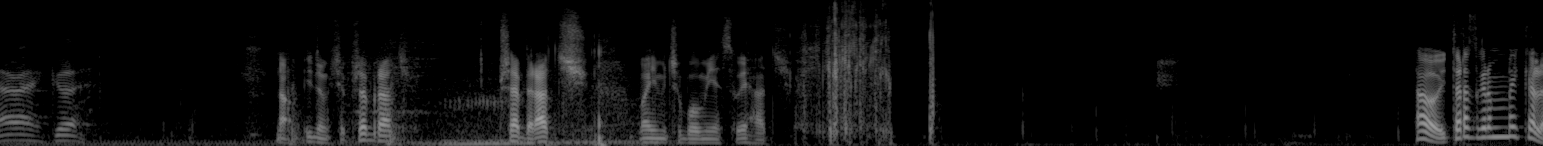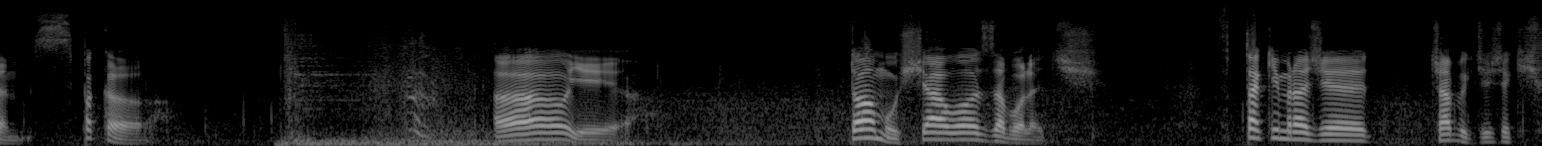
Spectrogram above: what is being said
All right, good. No, idą się przebrać. Przebrać. Bo nie wiem, czy było mnie słychać. O, i teraz gramy Michaelem. Spoko. Oh yeah. To musiało zaboleć. W takim razie trzeba by gdzieś jakiś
